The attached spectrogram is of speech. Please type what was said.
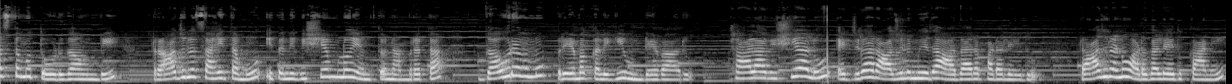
హస్తము తోడుగా ఉండి రాజుల సహితము ఇతని విషయంలో ఎంతో నమ్రత గౌరవము ప్రేమ కలిగి ఉండేవారు. చాలా విషయాలు ఎజ్రా రాజుల మీద ఆధారపడలేదు. రాజులను అడగలేదు కానీ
